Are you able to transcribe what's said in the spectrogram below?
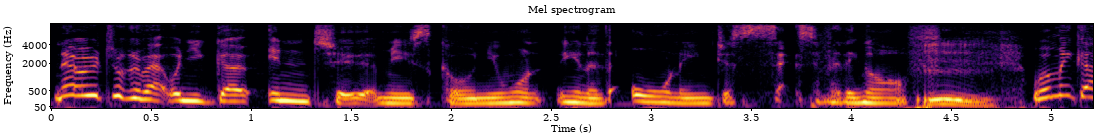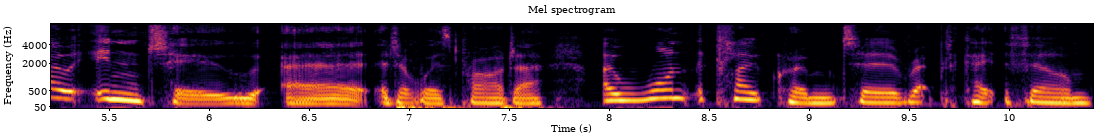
You know, we were talking about when you go into a musical and you want, you know, the awning just sets everything off. When we go into uh, A Devil Wears Prada, I want the cloakroom to replicate the film.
